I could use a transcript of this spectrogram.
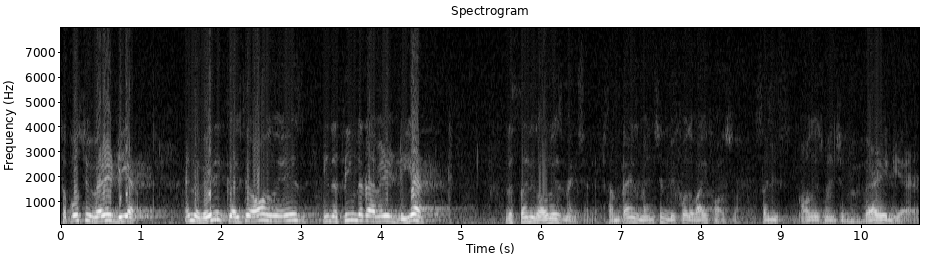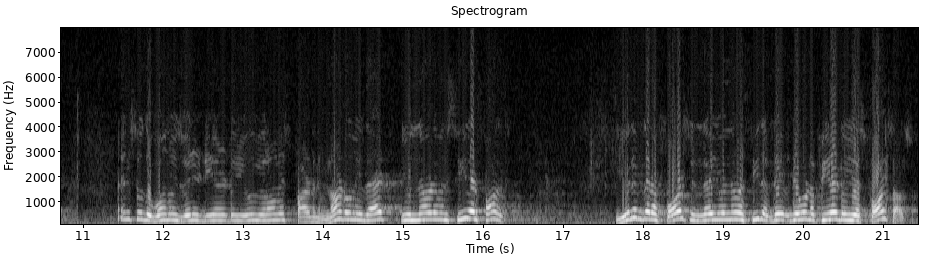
Supposed to be very dear. In the Vedic culture always, in the things that are very dear, the son is always mentioned. Sometimes mentioned before the wife also son is always mentioned very dear. And so the one who is very dear to you, you will always pardon him. Not only that, you will never even see their fault. Even if there are faults in there, you will never see them. They, they won't appear to you as faults also.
